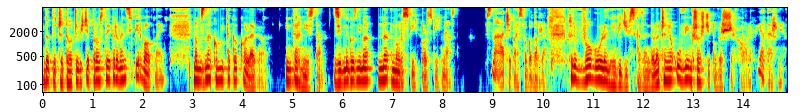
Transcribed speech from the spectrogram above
Dotyczy to oczywiście prostej prewencji pierwotnej. Mam znakomitego kolegę, internista z jednego z niemal nadmorskich polskich miast. Znacie Państwo go dobrze, który w ogóle nie widzi wskazań do leczenia u większości powyższych chorych. Ja też nie.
